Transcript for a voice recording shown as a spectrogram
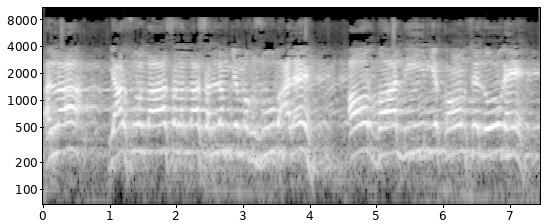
اللہ، یا رسول اللہ صلی اللہ علیہ وسلم، یہ مغضوب علیہ اور غالین یہ کون سے لوگ ہیں۔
